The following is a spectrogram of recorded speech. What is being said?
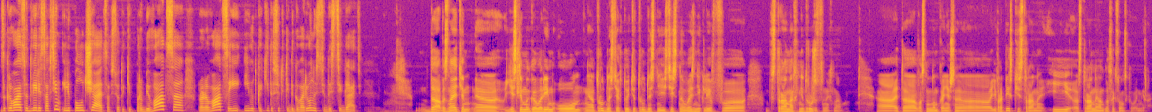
закрываются двери совсем, или получается все-таки пробиваться, прорываться и, и вот какие-то все-таки договоренности достигать? Да, вы знаете, э, если мы говорим о э, трудностях, то эти трудности, естественно, возникли в, э, в странах недружественных нам. Это в основном, конечно, европейские страны и страны англосаксонского мира.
